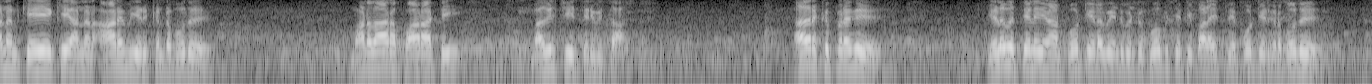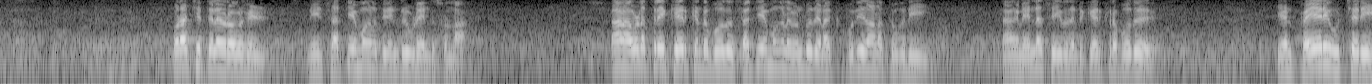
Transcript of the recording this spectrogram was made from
அண்ணன் கேஏகே அண்ணன் ஆரம்பி இருக்கின்ற போது மனதார பாராட்டி மகிழ்ச்சியை தெரிவித்தார். அதற்கு பிறகு எழுபத்தேழில் நான் போட்டியிட வேண்டும் என்று கோபிச்செட்டிப்பாளையத்திலே போட்டியிடுகிற போது புரட்சித் தலைவர் அவர்கள் நீ சத்தியமங்கலத்தில் நின்று விட என்று சொன்னார். நான் அவரிடத்திலே கேட்கின்ற போது சத்தியமங்கலம் என்பது எனக்கு புதிதான தொகுதி. நாங்கள் என்ன செய்வது? என்று கேட்கிற போது என் பெயரை உச்சரி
